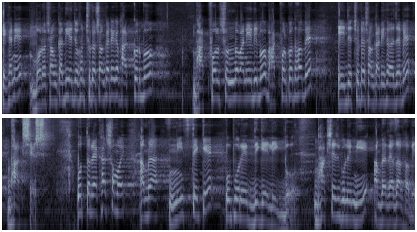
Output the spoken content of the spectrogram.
এখানে বড় সংখ্যা দিয়ে যখন ছোট সংখ্যাটাকে ভাগ করব, ভাগফল শূন্য বানিয়ে দিব। ভাগফল কত হবে? এই যে ছোট সংখ্যাটি হয়ে যাবে ভাগশেষ। উত্তর রেখার সময় আমরা নিচ থেকে উপরের দিকে লিখব। ভাগশেষগুলি নিয়ে আমরা রেজাল্ট হবে।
